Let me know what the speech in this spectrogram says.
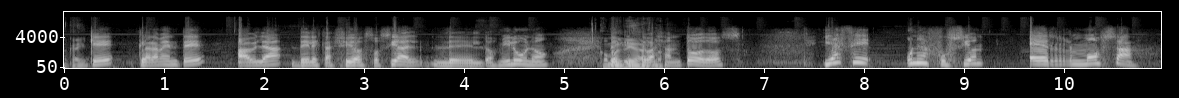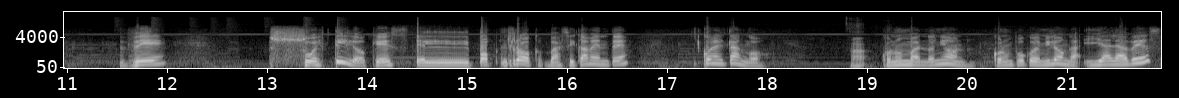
Ok. que claramente habla del estallido social del 2001, ¿Cómo de que se vayan todos, y hace una fusión hermosa de su estilo, que es el pop rock básicamente, con el tango, Ah, con un bandoneón, con un poco de milonga, y a la vez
